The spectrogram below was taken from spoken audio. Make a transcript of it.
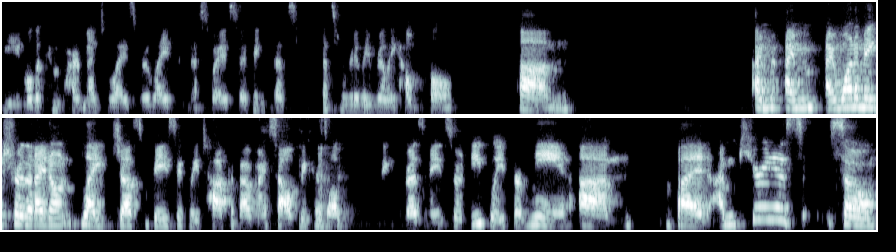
be able to compartmentalize your life in this way. So I think that's that's really really helpful. Um, I'm I'm I want to make sure that I don't like just basically talk about myself because all things resonate so deeply for me. Um, but I'm curious. So,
